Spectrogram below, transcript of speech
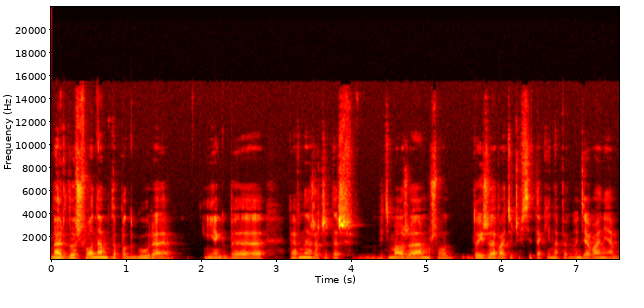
bardzo szło nam to pod górę i jakby pewne rzeczy też być może muszą dojrzewać. Oczywiście takie na pewno działania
